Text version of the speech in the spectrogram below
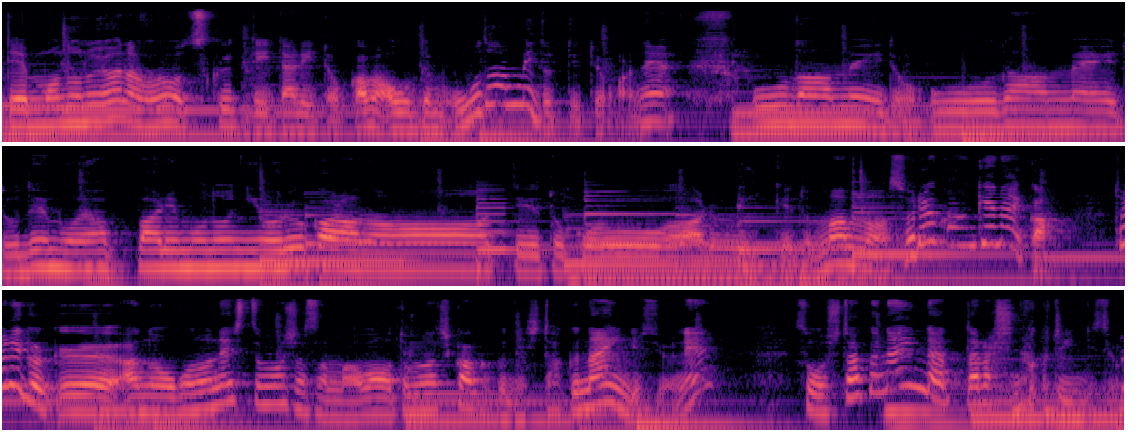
点物ののようなものを作っていたりとか、まあ、でもオーダーメイドって言ってるからね。オーダーメイドオーダーメイド。でもやっぱり物によるからなっていうところがあるけど。まあまあそれは関係ないか。とにかくあのこのね質問者様はお友達価格にしたくないんですよね。そうしたくないんだったらしなくていいんですよ。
